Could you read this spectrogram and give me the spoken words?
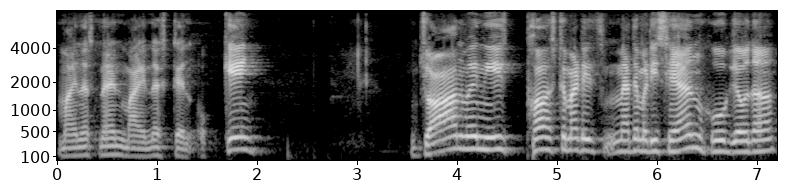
minus 9 minus 10 okay John Wayne is first mathematician who gave the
